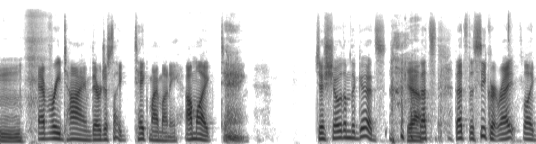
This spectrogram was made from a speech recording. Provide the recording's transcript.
Mm. Every time they're just like, take my money. I'm like, dang. Just show them the goods. Yeah. that's that's the secret, right? Like,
